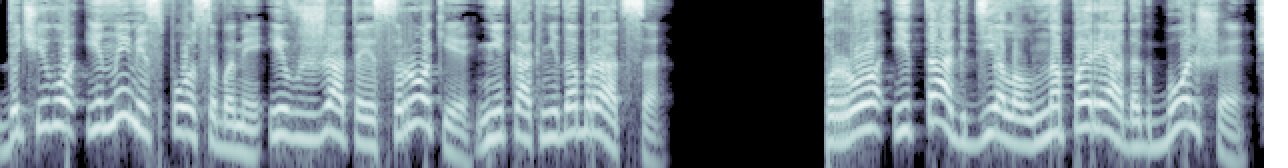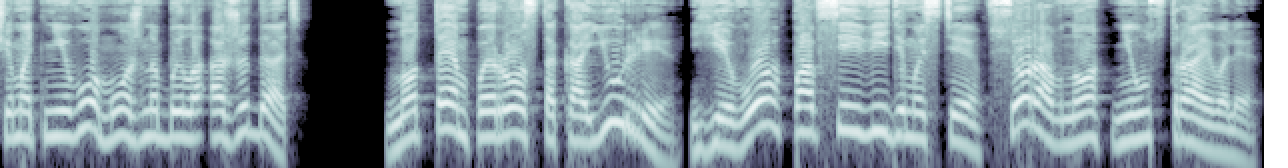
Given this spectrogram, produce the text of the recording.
до чего иными способами и в сжатые сроки никак не добраться. Про и так делал на порядок больше, чем от него можно было ожидать. Но темпы роста Каюрри его, по всей видимости, все равно не устраивали.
